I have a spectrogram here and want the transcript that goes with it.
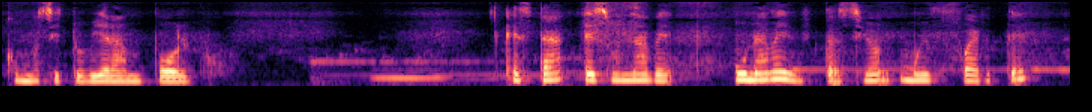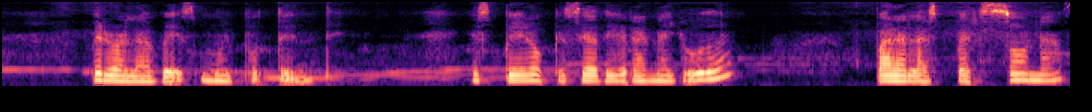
como si tuvieran polvo. Esta es una, una meditación muy fuerte, pero a la vez muy potente. Espero que sea de gran ayuda para las personas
